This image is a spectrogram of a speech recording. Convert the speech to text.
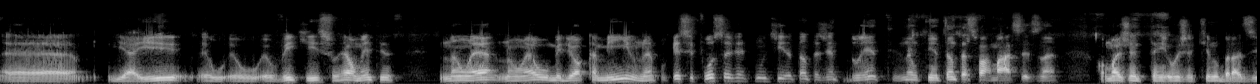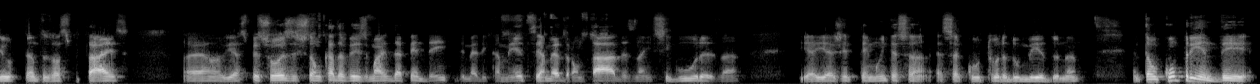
É, e aí eu, eu, eu vi que isso realmente não é não é o melhor caminho, né? Porque se fosse a gente não tinha tanta gente doente, não tinha tantas farmácias, né? Como a gente tem hoje aqui no Brasil, tantos hospitais. É, e as pessoas estão cada vez mais dependentes de medicamentos e amedrontadas, né, inseguras, né? E aí a gente tem muito essa, essa cultura do medo, né? Então, compreender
